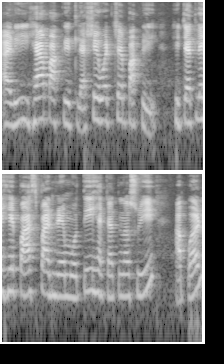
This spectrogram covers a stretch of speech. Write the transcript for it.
आणि ह्या पाकळीतल्या शेवटच्या पाकळी ह्याच्यातले हे पाच पांढरे मोती ह्याच्यातनं सुई आपण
